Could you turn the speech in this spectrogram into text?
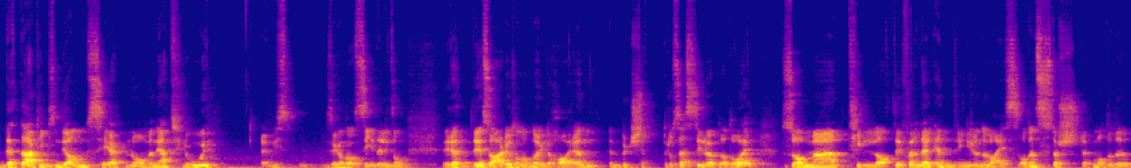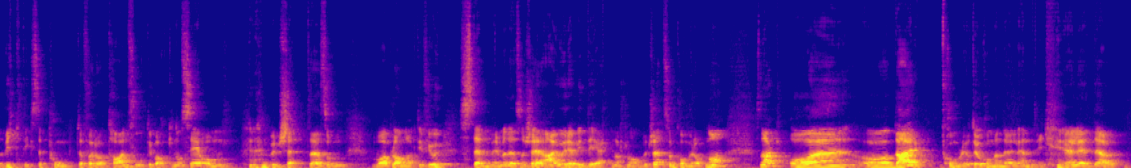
dette er ting som de har annonsert nå, men jeg tror eh, Hvis, hvis jeg kan da si det litt sånn ryddig, så er det jo sånn at Norge har en, en budsjettprosess i løpet av et år som eh, tillater for en del endringer underveis. Og den største, på en måte det viktigste punktet for å ta en fot i bakken og se om budsjettet som var planlagt i fjor, stemmer med det som skjer, er jo revidert nasjonalbudsjett, som kommer opp nå snart. Og, eh, og der kommer det jo til å komme en del endringer. Eller det er jo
